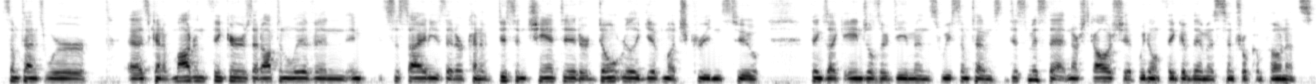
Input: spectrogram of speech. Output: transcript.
sometimes we're as kind of modern thinkers that often live in, in societies that are kind of disenchanted or don't really give much credence to things like angels or demons we sometimes dismiss that in our scholarship. We don't think of them as central components.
